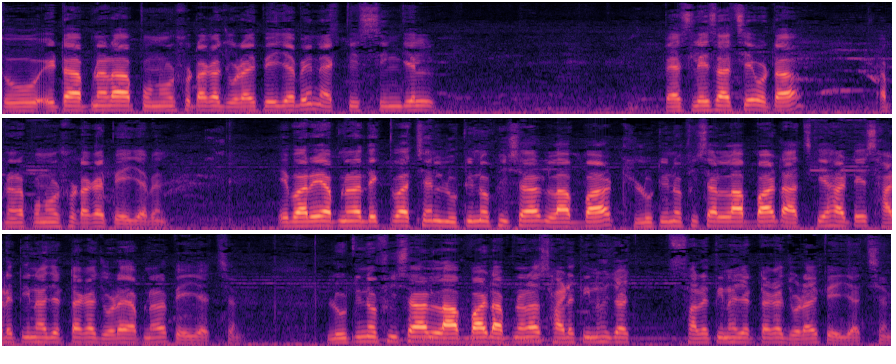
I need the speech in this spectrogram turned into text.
তো এটা আপনারা পনেরোশো টাকা জোড়ায় পেয়ে যাবেন। এক পিস সিঙ্গেল প্যাচলেস আছে ওটা, আপনারা পনেরোশো টাকায় পেয়ে যাবেন। এবারে আপনারা দেখতে পাচ্ছেন lutino fischer lovebird lutino fischer lovebird আজকে হাটে সাড়ে তিন হাজার টাকা জোড়ায় আপনারা পেয়ে যাচ্ছেন। লুটিনো ফিশার লাভবার্ড আপনারা সাড়ে তিন হাজার, সাড়ে তিন হাজার টাকা জোড়ায় পেয়ে যাচ্ছেন।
